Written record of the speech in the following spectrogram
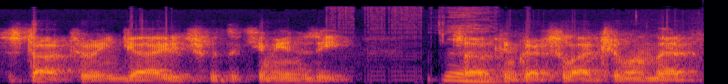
to start to engage with the community. Yeah. So I congratulate you on that.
